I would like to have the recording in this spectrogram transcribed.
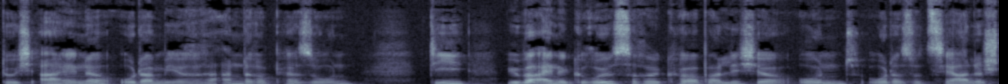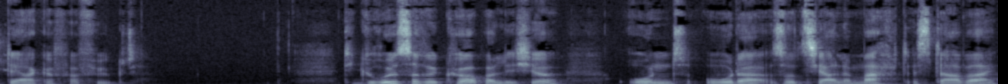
durch eine oder mehrere andere Personen, die über eine größere körperliche und oder soziale Stärke verfügt. Die größere körperliche und oder soziale Macht ist dabei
